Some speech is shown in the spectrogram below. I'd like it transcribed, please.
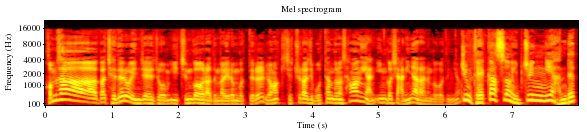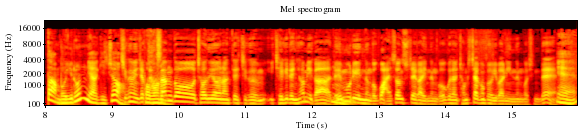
검사가 제대로 이제 좀 이 증거라든가 이런 것들을 명확히 제출하지 못한 그런 상황인 것이 아니냐라는 거거든요. 지금 대가성 입증이 안 됐다 뭐 이런 이야기죠. 지금 이제 법원은. 박상도 전 의원한테 지금 제기된 혐의가 음. 뇌물이 있는 거고 알선수재가 있는 거고 그다음에 정치자금법 위반이 있는 것인데 예.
